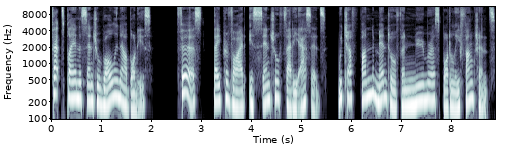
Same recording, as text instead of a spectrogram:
Fats play an essential role in our bodies. First, they provide essential fatty acids, which are fundamental for numerous bodily functions.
